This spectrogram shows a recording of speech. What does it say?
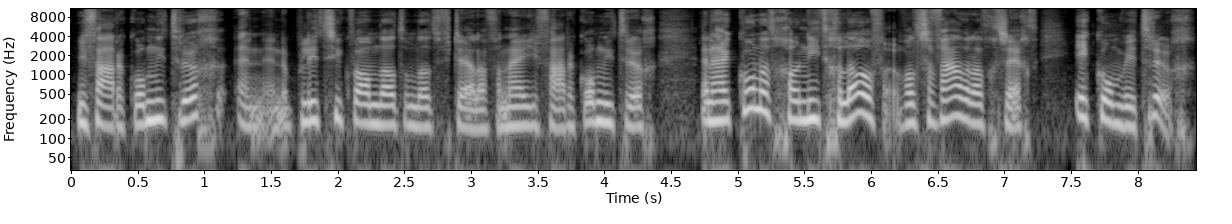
je vader komt niet terug. En, en de politie kwam dat om dat te vertellen van, nee, je vader komt niet terug. En hij kon het gewoon niet geloven, want zijn vader had gezegd, ik kom weer terug.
